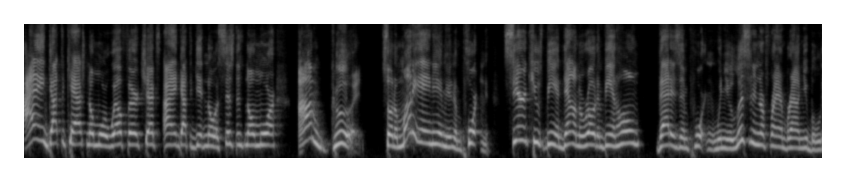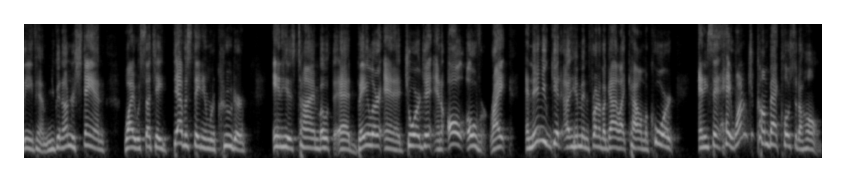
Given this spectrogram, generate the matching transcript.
I ain't got to cash no more welfare checks. I ain't got to get no assistance no more. I'm good. So the money ain't even important. Syracuse being down the road and being home, that is important. When you're listening to Fran Brown, you believe him. You can understand why he was such a devastating recruiter in his time, both at Baylor and at Georgia and all over, right? And then you get uh, him in front of a guy like Kyle McCord, and he said, Hey, why don't you come back closer to home?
